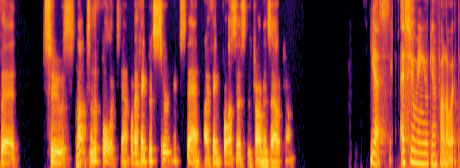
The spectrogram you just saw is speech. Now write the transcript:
that to not to the full extent but i think to a certain extent i think process determines outcome yes assuming you can follow it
